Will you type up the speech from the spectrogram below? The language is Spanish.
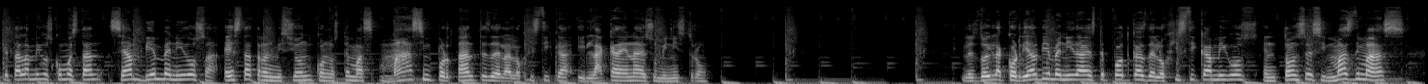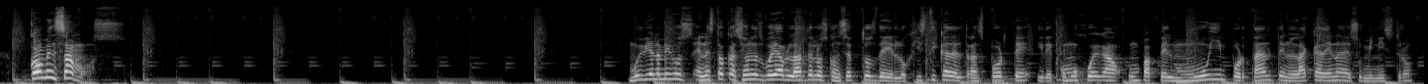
¿qué tal amigos? ¿Cómo están? Sean bienvenidos a esta transmisión con los temas más importantes de la logística y la cadena de suministro. Les doy la cordial bienvenida a este podcast de logística amigos. Entonces, sin más ni más, comenzamos. Muy bien amigos, en esta ocasión les voy a hablar de los conceptos de logística del transporte y de cómo juega un papel muy importante en la cadena de suministro.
